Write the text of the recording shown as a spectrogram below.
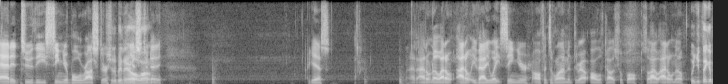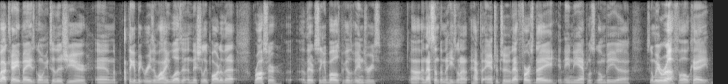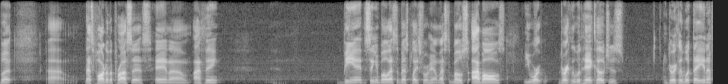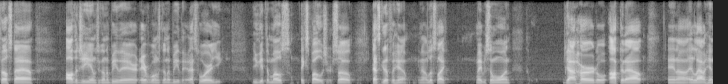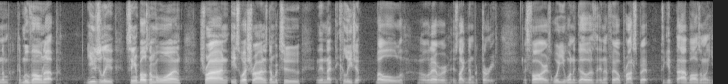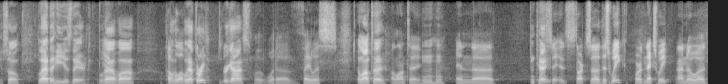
added to the Senior Bowl roster. Should've been there yesterday. I guess. I, I don't know. I don't. I don't evaluate senior offensive linemen throughout all of college football, so I, I don't know. when you think about Cade Mays going into this year, and I think a big reason why he wasn't initially part of that roster uh, there at Senior Bowls because of injuries, uh, and that's something that he's going to have to answer to. That first day in Indianapolis is going to be uh, it's going to be rough for old Cade, but um, that's part of the process, and um, I think being at the Senior Bowl, that's the best place for him. That's the most eyeballs. You work directly with head coaches, directly with the NFL staff. All the GMs are going to be there. Everyone's going to be there. That's where you you get the most exposure. So that's good for him. You know, it looks like maybe someone got hurt or opted out, and uh, allowed him to move on up. Usually, Senior Bowl's number one, Shrine East West Shrine is number two, and then like the Collegiate Bowl or whatever is like number three, as far as where you want to go as an NFL prospect to get the eyeballs on you. So glad that he is there. We'll Yeah. have uh, A couple we'll, of we'll have three, three guys. What, what uh, Velus, Alontae, Alontae, mm-hmm. and uh, okay, It starts uh, this week or next week. I know uh,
